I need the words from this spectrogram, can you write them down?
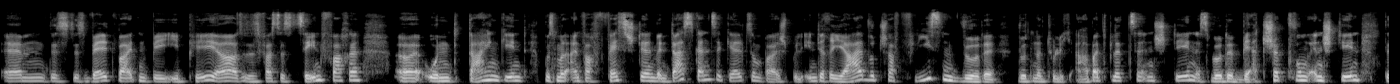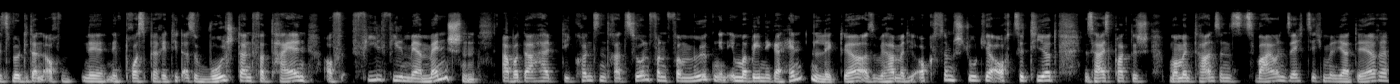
ähm, des, des weltweiten BIP, ja, also das ist fast das Zehnfache. Äh, und dahingehend muss man einfach feststellen, wenn das ganze Geld zum Beispiel in die Realwirtschaft fließen würde, würden natürlich Arbeitsplätze entstehen, es würde Wertschöpfung entstehen, das würde dann auch eine, eine Prosperität, also Wohlstand verteilen auf viel, viel mehr Menschen. Aber da halt die Konzentration von Vermögen in immer weniger Händen liegt, ja, also wir haben ja die Oxfam-Studie auch zitiert, das heißt praktisch, momentan sind es 62 Milliardäre,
